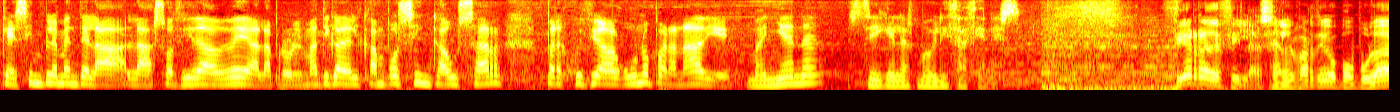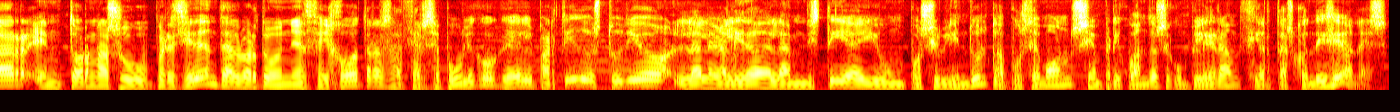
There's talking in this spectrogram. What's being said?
que simplemente la, la sociedad vea la problemática del campo sin causar perjuicio alguno para nadie. Mañana siguen las movilizaciones. Cierre de filas en el Partido Popular en torno a su presidente Alberto Núñez Feijóo tras hacerse público que el partido estudió la legalidad de la amnistía y un posible indulto a Puigdemont siempre y cuando se cumplieran ciertas condiciones.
